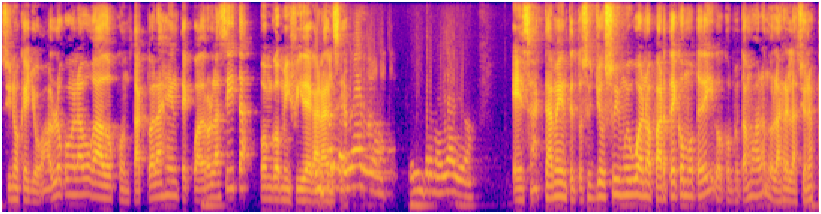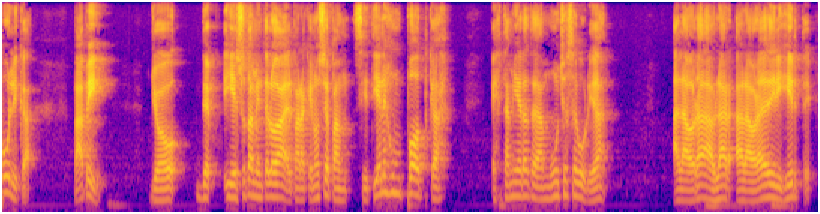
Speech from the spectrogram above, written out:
sino que yo hablo con el abogado, contacto a la gente, cuadro la cita, pongo mi fee de ganancia. Intermediario, el intermediario. Exactamente, entonces yo soy muy bueno, aparte como te digo, como estamos hablando, las relaciones públicas. Papi, yo, y eso también te lo da él, para que no sepan, si tienes un podcast, esta mierda te da mucha seguridad a la hora de hablar, a la hora de dirigirte.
